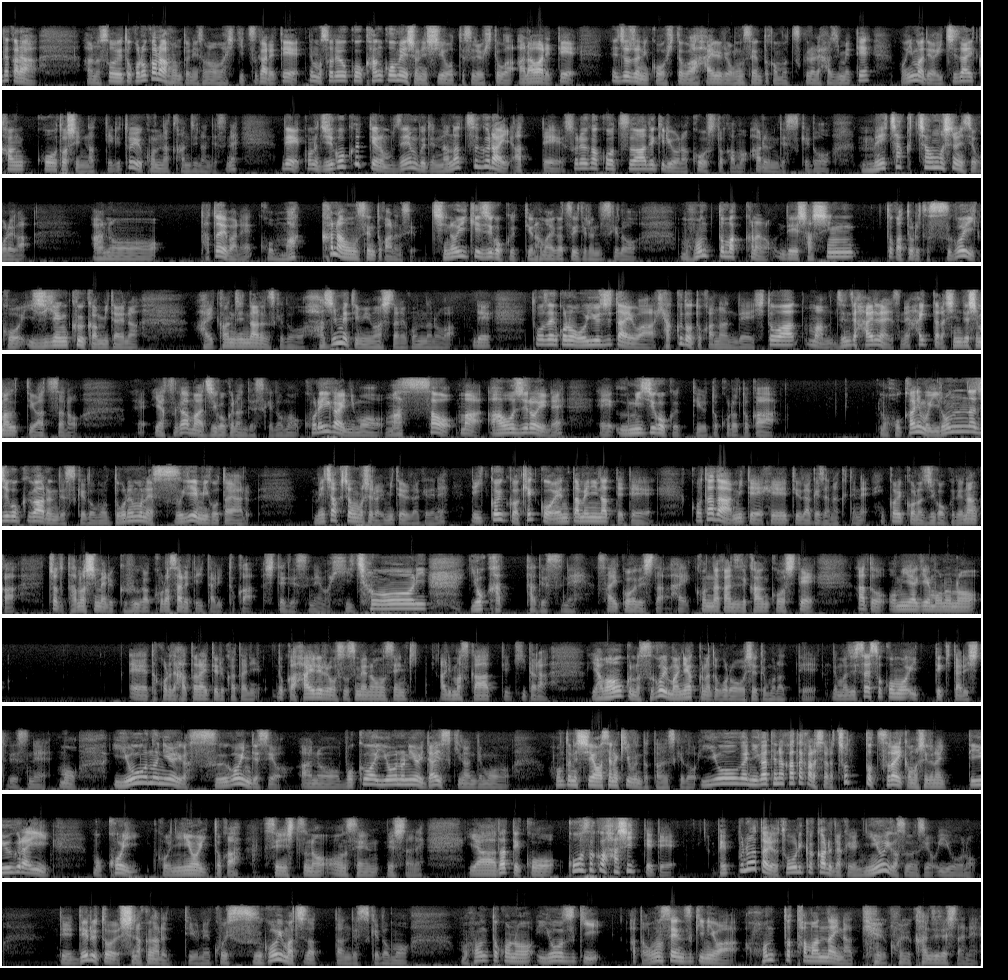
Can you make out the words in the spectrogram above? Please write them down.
だから、あのそういうところから本当にそのまま引き継がれて、でもそれをこう観光名所にしようってする人が現れて、で徐々にこう人が入れる温泉とかも作られ始めて、もう今では一大観光都市になっているというこんな感じなんですね。で、この地獄っていうのも全部で7つぐらいあって、それがこうツアーできるようなコースとかもあるんですけど、めちゃくちゃ面白いんですよ、これが。あの例えばね、こう真っ赤な温泉とかあるんですよ。血の池地獄っていう名前がついてるんですけど、もうほんと真っ赤なの。で、写真とか撮るとすごいこう異次元空間みたいな、はい、感じになるんですけど、初めて見ましたね、こんなのは。で、当然このお湯自体は100度とかなんで、人はまあ全然入れないですね。入ったら死んでしまうっていう暑さのやつがまあ地獄なんですけども、これ以外にも真っ青、まあ青白いね、え海地獄っていうところとか、他にもいろんな地獄があるんですけども、どれもね、すげえ見応えある。めちゃくちゃ面白い。見てるだけでね。で、一個一個は結構エンタメになってて、こう、ただ見て、へーっていうだけじゃなくてね、一個一個の地獄でなんか、ちょっと楽しめる工夫が凝らされていたりとかしてですね、非常に良かったですね。最高でした。はい。こんな感じで観光して、あと、お土産物のえー、ところで働いてる方に、どっか入れるおすすめの温泉ありますか？って聞いたら、山奥のすごいマニアックなところを教えてもらって、でも実際そこも行ってきたりしてですね、もう硫黄の匂いがすごいんですよ。あの、僕は硫黄の匂い大好きなんで、もう本当に幸せな気分だったんですけど、硫黄が苦手な方からしたらちょっと辛いかもしれないっていうぐらい、もう濃い、こう、匂いとか、泉質の温泉でしたね。いや、だってこう、高速走ってて、別府の辺りを通りかかるだけで匂いがするんですよ、硫黄の。で出るとしなくなるっていうねこれすごい街だったんですけどももうほんとこの硫黄好きあと温泉好きにはほんとたまんないなっていうこういう感じでしたね。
